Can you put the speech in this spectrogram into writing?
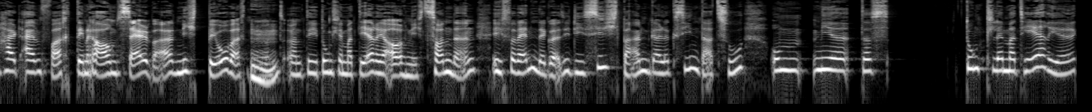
halt einfach den Raum selber nicht beobachten mhm. und, und die dunkle Materie auch nicht, sondern ich verwende quasi die Sicht sichtbaren Galaxien dazu, um mir das dunkle Materie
